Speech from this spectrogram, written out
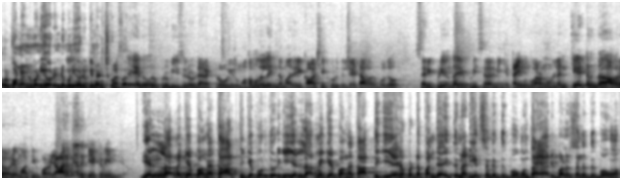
ஒரு பன்னெண்டு மணியோ ரெண்டு மணி வரைக்கும் நடிச்சு கொடுப்பாரு. ஏதோ ஒரு ப்ரொடியூசரோ டேரக்டரோ இவர் முத முதல்ல இந்த மாதிரி கால் ஷீட் கொடுத்து லேட்டாக வரும்போதோ சார் இப்படி வந்தா எப்படி சார் நீங்க டைமுக்கு வரணும் இல்லைன்னு கேட்டிருந்தா அவர் அவரே மாத்திருப்பாரோ? யாருமே அதை கேட்கவே இல்லையா? எல்லாருமே கேட்பாங்க. கார்த்திகை பொறுத்த வரைக்கும் எல்லாருமே கேட்பாங்க. கார்த்திக் ஏகப்பட்ட பஞ்சாயத்து நடிகர் சங்கத்துக்கு போகும் தயாரிப்பாளர் சங்கத்துக்கு போகும்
